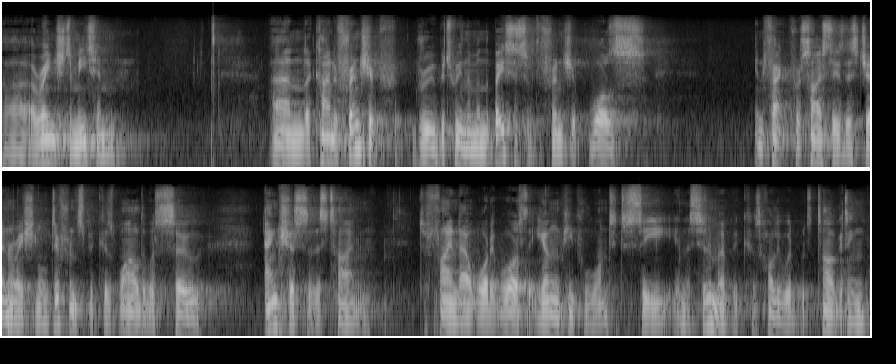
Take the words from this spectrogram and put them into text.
uh, arranged to meet him, and a kind of friendship grew between them, and the basis of the friendship was, in fact, precisely this generational difference, because Wilder was so anxious at this time to find out what it was that young people wanted to see in the cinema, because Hollywood was targeting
